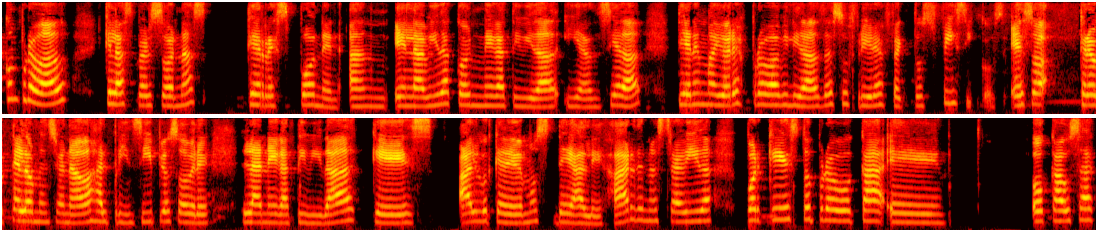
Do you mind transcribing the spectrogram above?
comprobado que las personas que responden en la vida con negatividad y ansiedad tienen mayores probabilidades de sufrir efectos físicos. Eso creo que lo mencionabas al principio sobre la negatividad, que es algo que debemos de alejar de nuestra vida porque esto provoca eh, o causa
